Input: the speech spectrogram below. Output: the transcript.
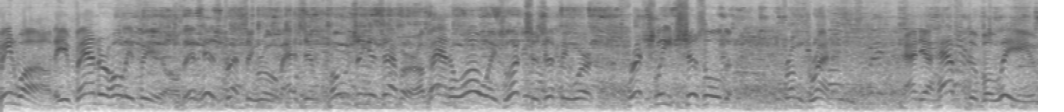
Meanwhile, Evander Holyfield in his dressing room as imposing as ever, a man who always looks as if he were freshly chiseled from granite. And you have to believe,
